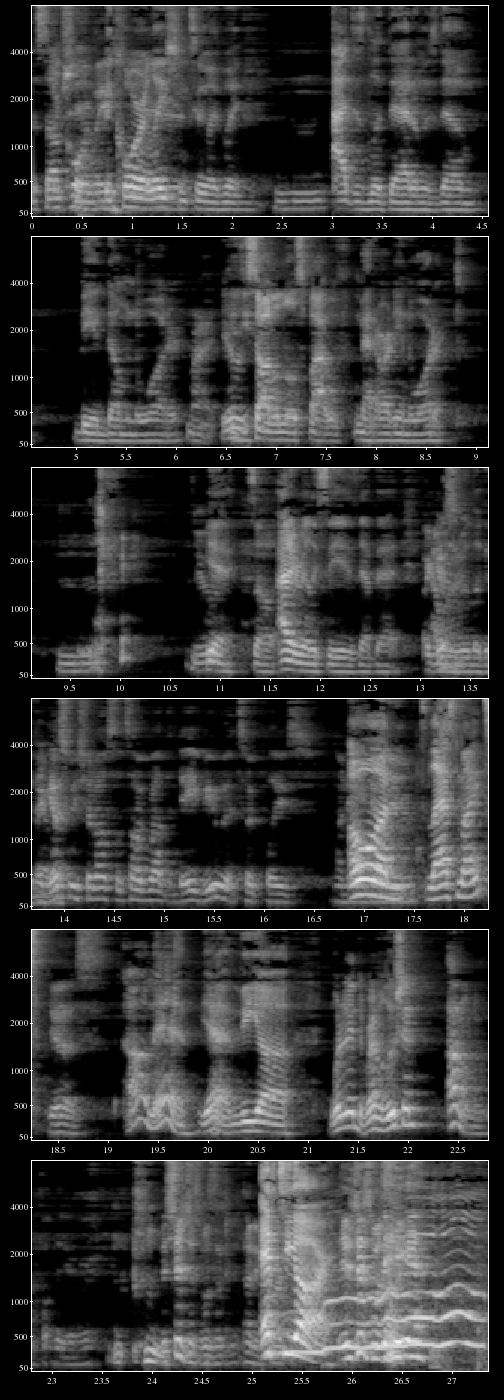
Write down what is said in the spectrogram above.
assumption, the correlation, correlation, to it, but I just looked at them as them being dumb in the water. right it You saw the little spot with Matt Hardy in the water. mhm. It was- Yeah, so I didn't really see it as that bad. I I guess, wouldn't really look at I that guess we should also talk about the debut that took place. On Oh, AEW. on last night. yes. Oh man, yeah. The uh, what are they? The Revolution. I don't know what the fuck they are. the shit just wasn't. FTR. It just was.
